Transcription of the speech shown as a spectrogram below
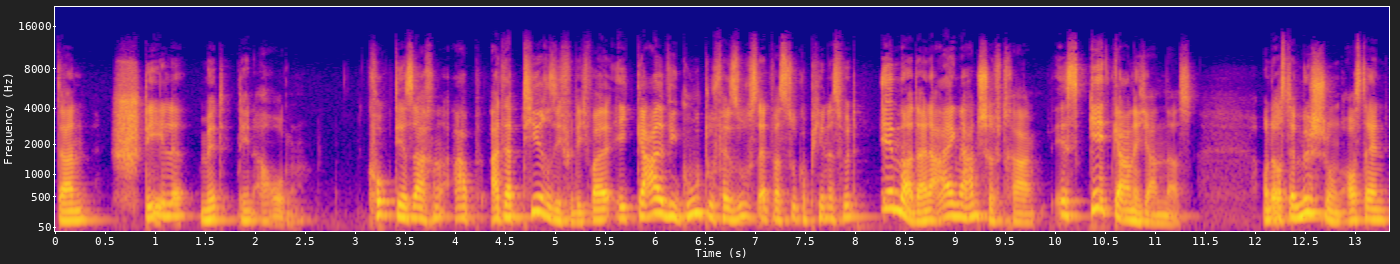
dann stehle mit den Augen. Guck dir Sachen ab, adaptiere sie für dich, weil egal wie gut du versuchst, etwas zu kopieren, es wird immer deine eigene Handschrift tragen. Es geht gar nicht anders. Und aus der Mischung, aus deinen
